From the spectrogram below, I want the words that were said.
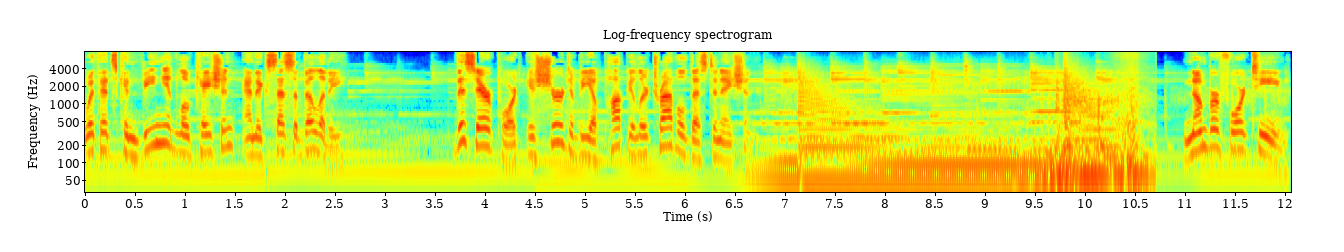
With its convenient location and accessibility, this airport is sure to be a popular travel destination. Number 14.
